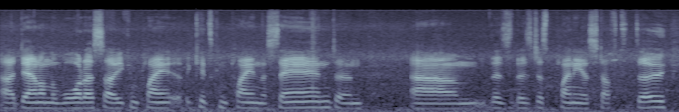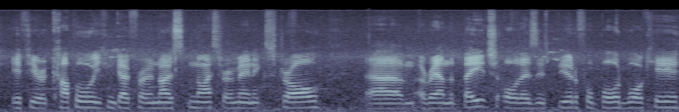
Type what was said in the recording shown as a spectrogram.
uh, down on the water, so you can play. The kids can play in the sand, and um, there's there's just plenty of stuff to do. If you're a couple, you can go for a nice nice romantic stroll um, around the beach, or there's this beautiful boardwalk here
